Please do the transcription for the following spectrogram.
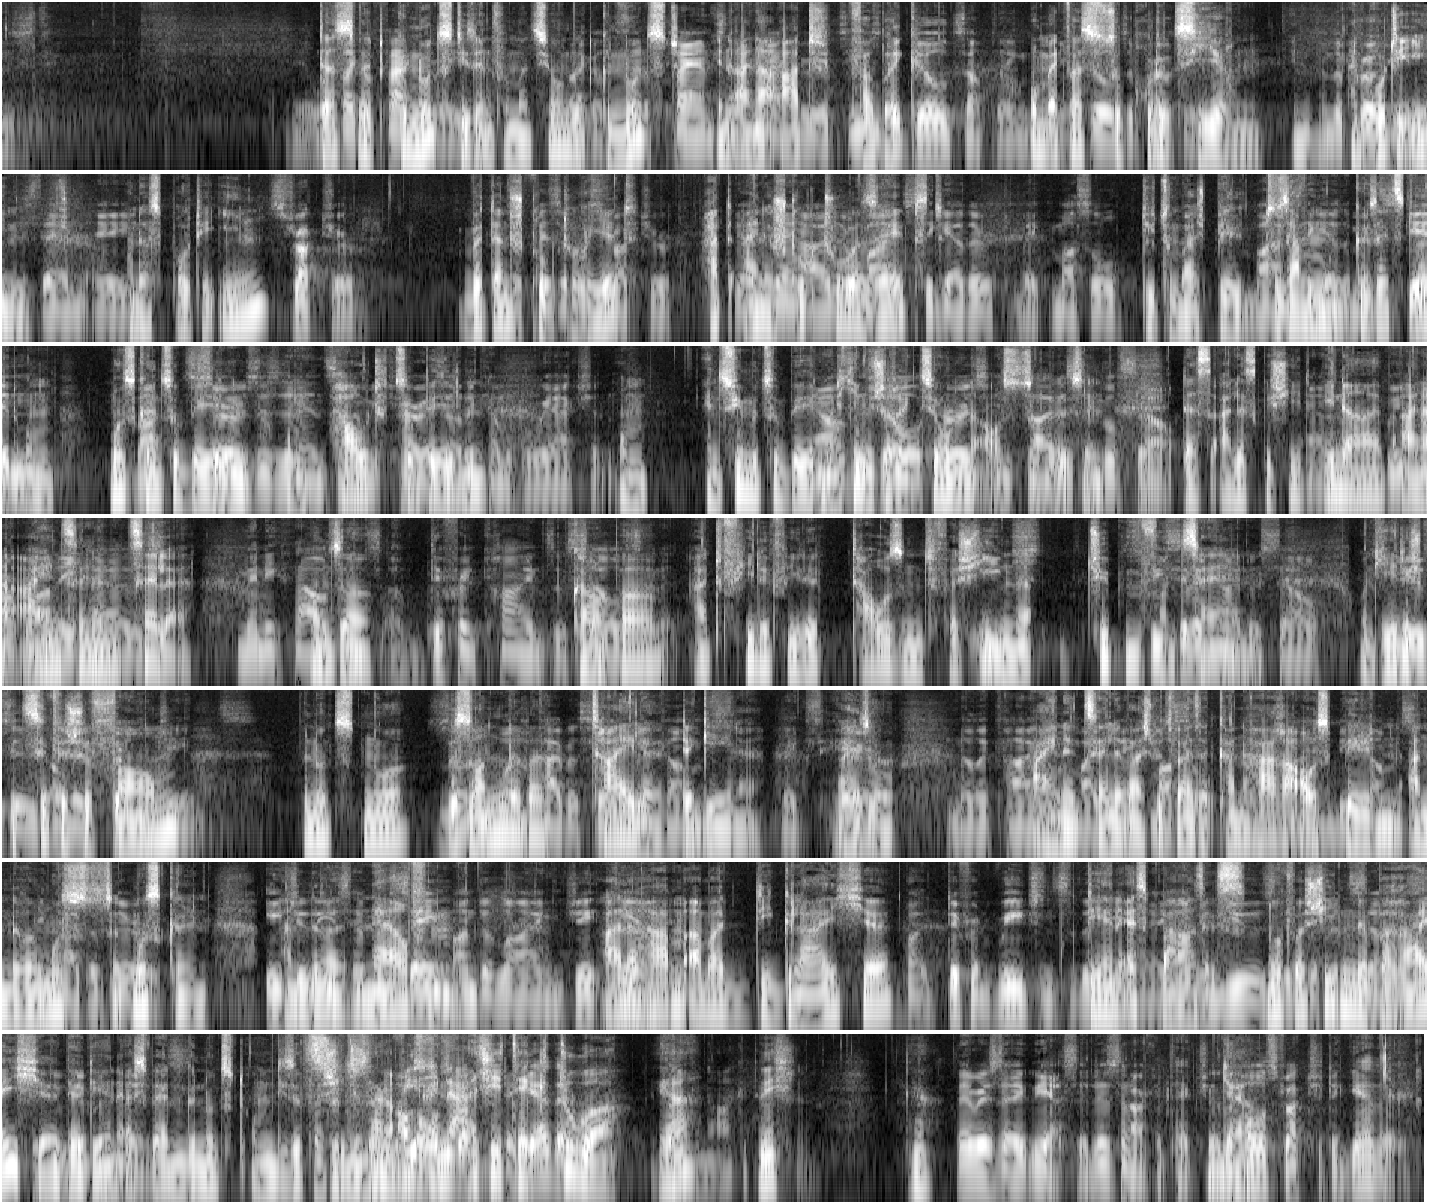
das wird genutzt, diese Information wird genutzt in einer Art Fabrik, um etwas zu produzieren, ein Protein. Und das Protein wird dann strukturiert, hat eine Struktur selbst, die zum Beispiel zusammengesetzt wird, um Muskeln zu bilden, um Haut zu bilden, um Enzyme zu bilden und chemische Reaktionen auszulösen. Das alles geschieht innerhalb einer einzelnen Zelle. Unser Körper hat viele, viele tausend verschiedene Typen von Zellen. Und jede spezifische Form benutzt nur besondere Teile der Gene. Also eine Zelle beispielsweise kann Haare ausbilden, andere Mus Muskeln, andere Nerven. Alle haben aber die gleiche DNS-Basis. Nur verschiedene Bereiche der DNS werden genutzt, um diese verschiedenen Dinge Wie eine Architektur, ja? Nicht? Ja.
